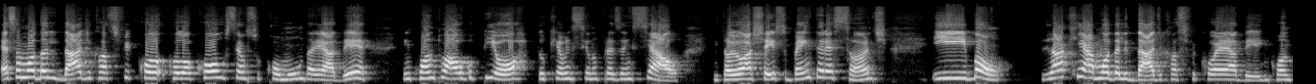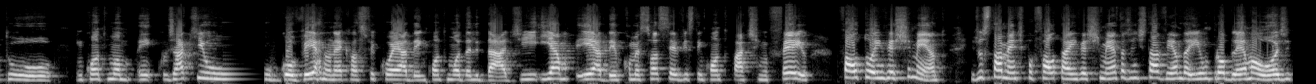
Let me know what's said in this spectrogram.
essa modalidade classificou, colocou o senso comum da EAD enquanto algo pior do que o ensino presencial. Então, eu achei isso bem interessante. E, bom, já que a modalidade classificou EAD enquanto, enquanto uma, já que o o governo né, classificou EAD enquanto modalidade e, a EAD começou a ser vista enquanto patinho feio, faltou investimento. Justamente por faltar investimento, a gente está vendo aí um problema hoje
